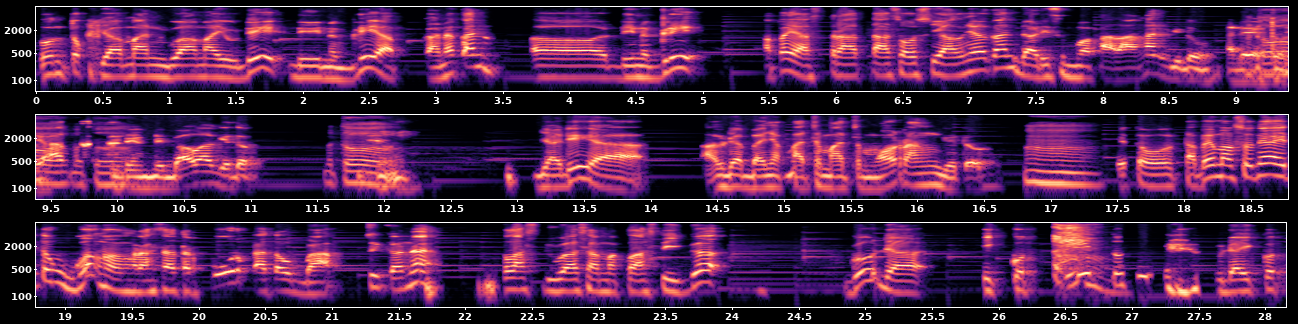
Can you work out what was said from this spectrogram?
untuk zaman gua sama Yudi di negeri ya karena kan eh, di negeri apa ya strata sosialnya kan dari semua kalangan gitu ada yang Betul, di atas betul. ada yang di bawah gitu Betul. Jadi ya udah banyak macam-macam orang gitu Hmm. itu tapi maksudnya itu gua nggak ngerasa terpuruk atau bak sih karena kelas 2 sama kelas 3 gue udah ikut itu sih. udah ikut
